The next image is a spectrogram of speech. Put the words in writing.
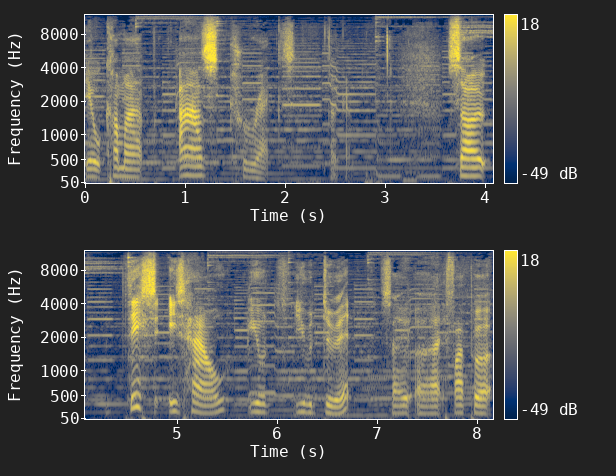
it will come up as correct. Okay, so this is how you would you would do it. So uh, if I put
